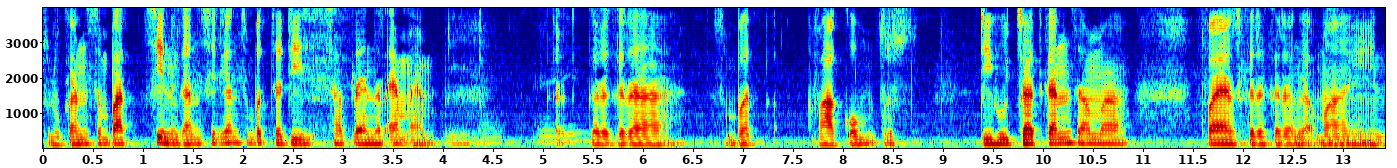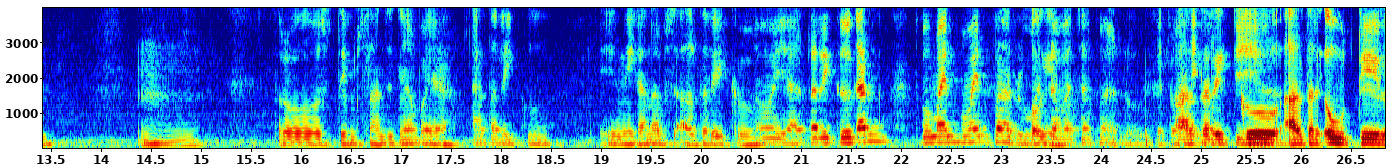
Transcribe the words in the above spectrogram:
dulu kan sempat Sin kan Sin kan sempat jadi side liner MM Iya. Gar- gara-gara sempat vakum terus dihujat kan sama fans gara-gara nggak main. Hmm. terus tim selanjutnya apa ya? Ego ini kan habis alter ego. Oh iya alter ego kan pemain-pemain baru Oh, iya. wajah-wajah baru kecuali alter Udil. ego alter oh Udil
